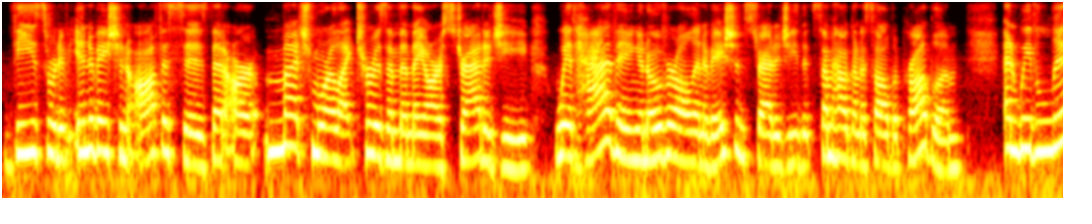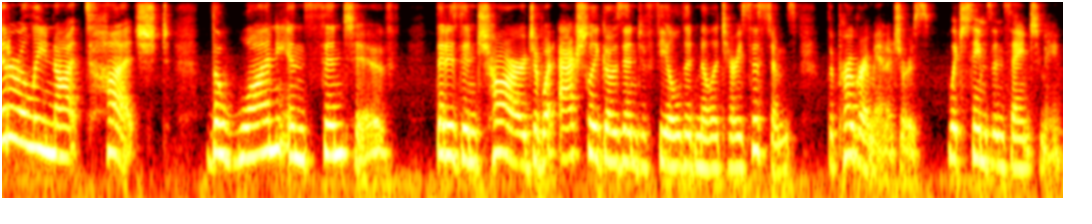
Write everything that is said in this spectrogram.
these sort of innovation offices that are much more like tourism than they are strategy with having an overall innovation strategy that's somehow going to solve a problem and we've literally not touched the one incentive that is in charge of what actually goes into fielded military systems, the program managers, which seems insane to me.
